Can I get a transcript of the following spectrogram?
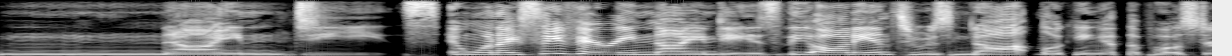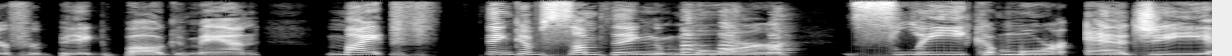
90s. And when I say very 90s, the audience who is not looking at the poster for Big Bug Man might f- think of something more sleek, more edgy.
